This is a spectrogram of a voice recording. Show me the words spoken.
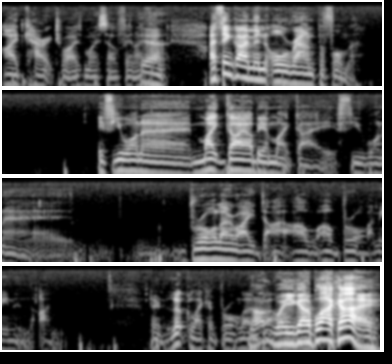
I'd characterize myself in. I Yeah. think I think I'm an all round performer. If you want a mic guy, I'll be a mic guy. If you want a brawler, I, I'll, I'll brawl. I mean, I'm, I don't look like a brawler. Well, you got a black eye.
